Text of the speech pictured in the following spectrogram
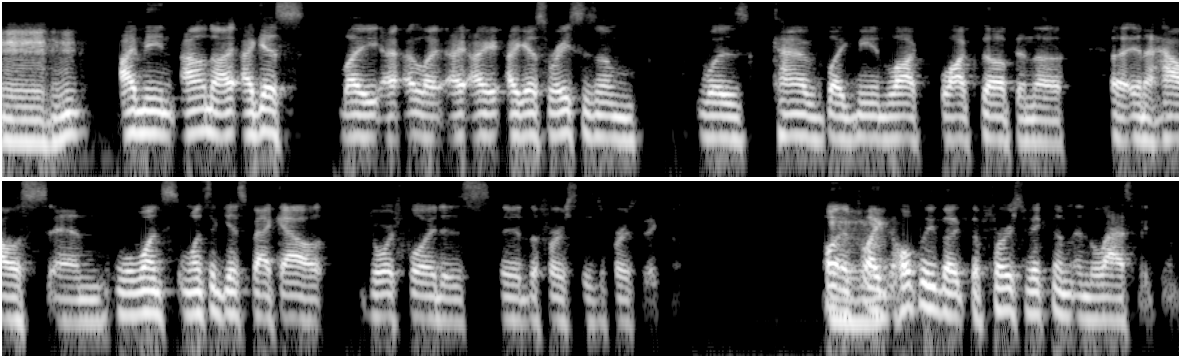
Mm-hmm. I mean, I don't know. I, I guess like I like I I guess racism was kind of like being locked locked up in a uh, in a house, and once once it gets back out, George Floyd is the first is the first victim. Mm-hmm. Like hopefully the the first victim and the last victim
